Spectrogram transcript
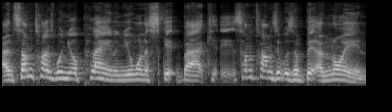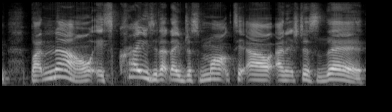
And sometimes when you're playing and you want to skip back, it, sometimes it was a bit annoying. But now it's crazy that they've just marked it out and it's just there.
